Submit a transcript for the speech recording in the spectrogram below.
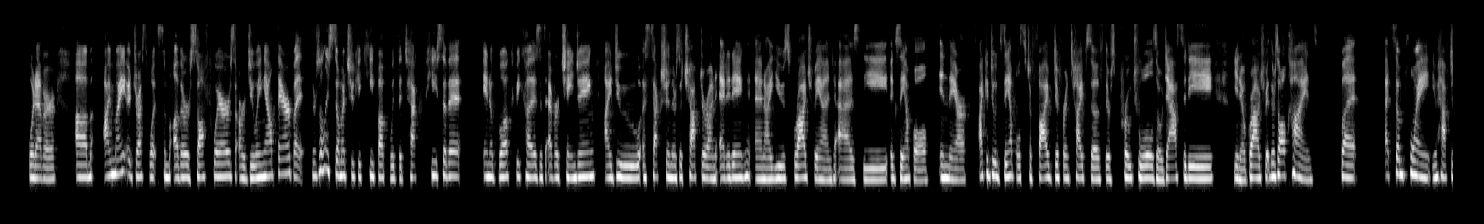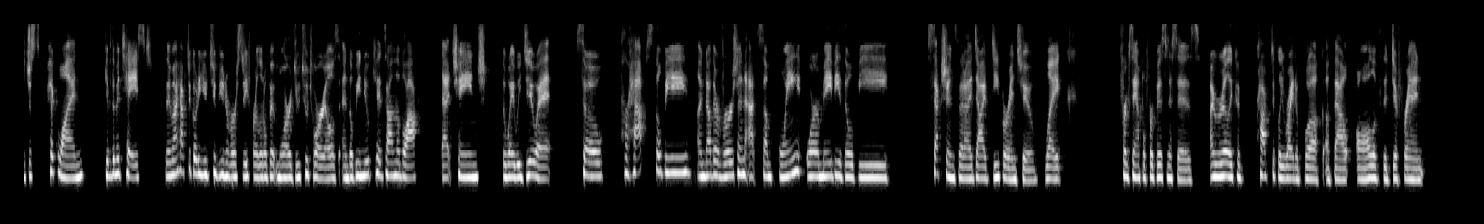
whatever, um, I might address what some other softwares are doing out there, but there's only so much you could keep up with the tech piece of it in a book because it's ever changing. I do a section, there's a chapter on editing, and I use GarageBand as the example in there. I could do examples to five different types of there's Pro Tools, Audacity, you know, GarageBand, there's all kinds. But at some point, you have to just pick one, give them a taste. They might have to go to YouTube University for a little bit more, do tutorials, and there'll be new kids on the block that change the way we do it. So perhaps there'll be another version at some point, or maybe there'll be sections that I dive deeper into. Like, for example, for businesses, I really could practically write a book about all of the different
